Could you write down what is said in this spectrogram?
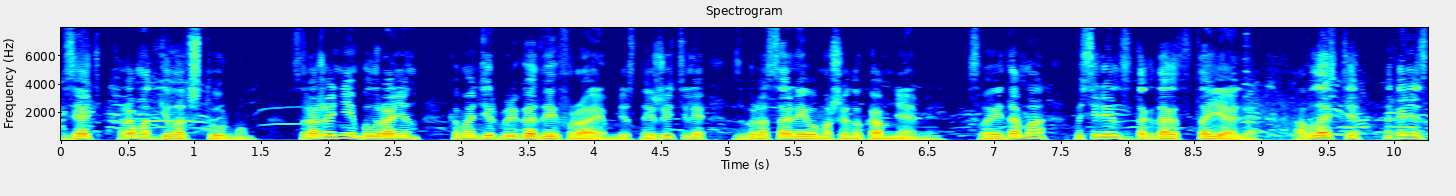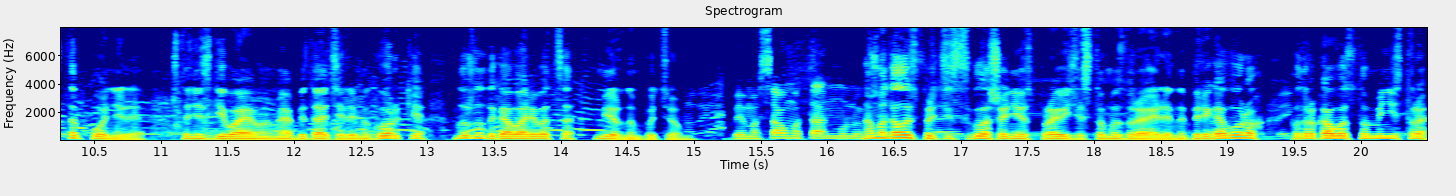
взять Рамат-Гелат штурмом. В сражении был ранен командир бригады Ефраим. Местные жители забросали его машину камнями. Свои дома поселенцы тогда отстояли, а власти наконец-то поняли, что несгибаемыми обитателями горки нужно договариваться мирным путем. Нам удалось прийти к соглашению с правительством Израиля. На переговорах под руководством министра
